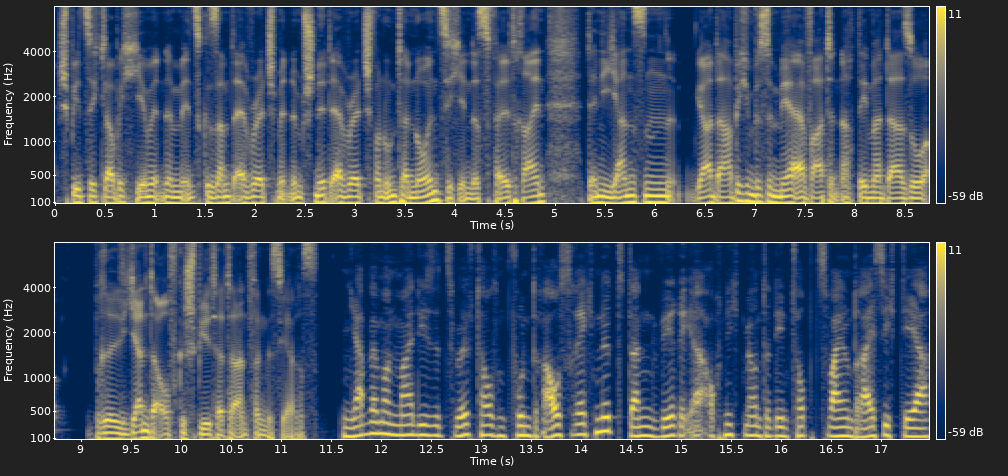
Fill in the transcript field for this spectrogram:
Spielt sich, glaube ich, hier mit einem Insgesamt-Average, mit einem Schnitt-Average von unter 90 in das Feld rein. Danny Jansen, ja, da habe ich ein bisschen mehr erwartet, nachdem er da so brillant aufgespielt hatte Anfang des Jahres. Ja, wenn man mal diese 12.000 Pfund rausrechnet, dann wäre er auch nicht mehr unter den Top 32 der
